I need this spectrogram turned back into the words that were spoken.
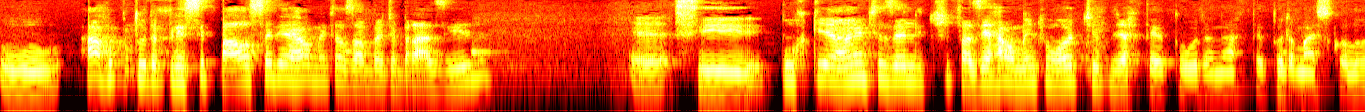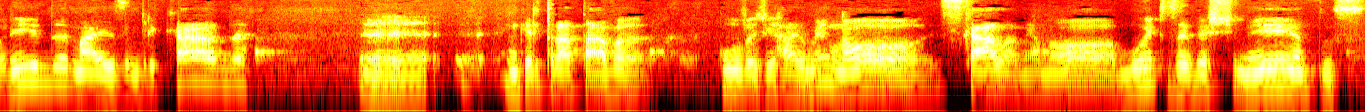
O, a ruptura principal seria realmente as obras de Brasília é, se porque antes ele fazia realmente um outro tipo de arquitetura, né? arquitetura mais colorida, mais imbricada, é, em que ele tratava curvas de raio menor, escala menor, muitos revestimentos,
